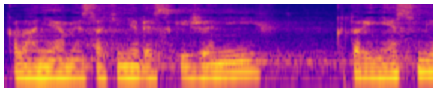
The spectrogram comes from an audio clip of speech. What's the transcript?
Kláňame sa ti nebeský ženích, ktorý nesmie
